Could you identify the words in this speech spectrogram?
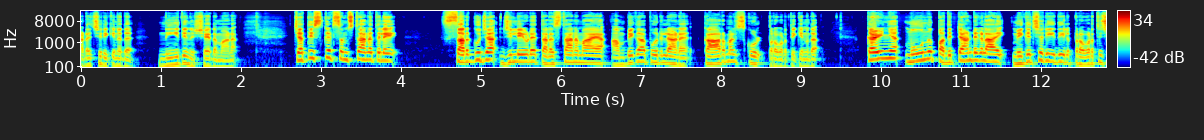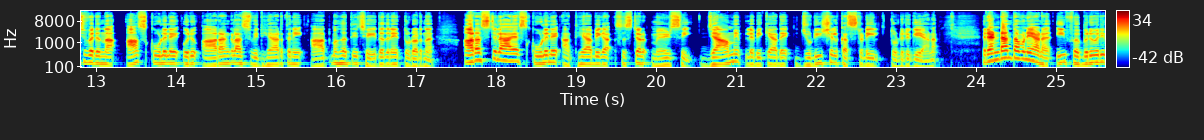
അടച്ചിരിക്കുന്നത് നീതി നിഷേധമാണ്. ഛത്തീസ്ഗഡ് സംസ്ഥാനത്തിലെ സർഗുജ ജില്ലയുടെ തലസ്ഥാനമായ അംബികാപൂരിലാണ് കാർമൽ സ്കൂൾ പ്രവർത്തിക്കുന്നത്. കഴിഞ്ഞ മൂന്ന് പതിറ്റാണ്ടുകളായി മികച്ച രീതിയിൽ പ്രവർത്തിച്ചുവരുന്ന ആ സ്കൂളിലെ ഒരു ആറാം ക്ലാസ് വിദ്യാർത്ഥിനി ആത്മഹത്യ ചെയ്തതിനെ തുടർന്ന് അറസ്റ്റിലായ സ്കൂളിലെ അധ്യാപിക സിസ്റ്റർ മേഴ്സി ജാമ്യം ലഭിക്കാതെ ജുഡീഷ്യൽ കസ്റ്റഡിയിൽ തുടരുകയാണ്. രണ്ടാം തവണയാണ് ഈ ഫെബ്രുവരി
